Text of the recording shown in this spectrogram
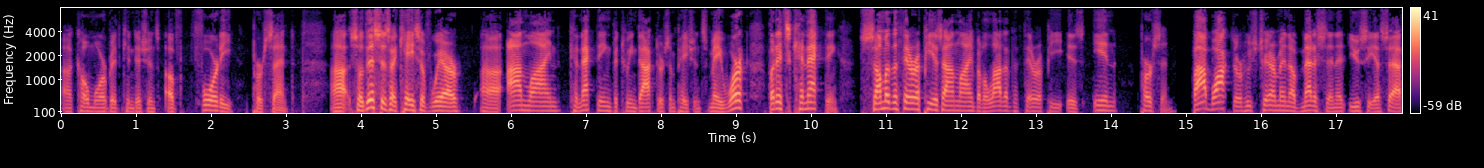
uh, comorbid conditions of 40%. Uh, so this is a case of where uh, online connecting between doctors and patients may work, but it's connecting. Some of the therapy is online, but a lot of the therapy is in person. Bob Wachter, who's chairman of medicine at UCSF,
